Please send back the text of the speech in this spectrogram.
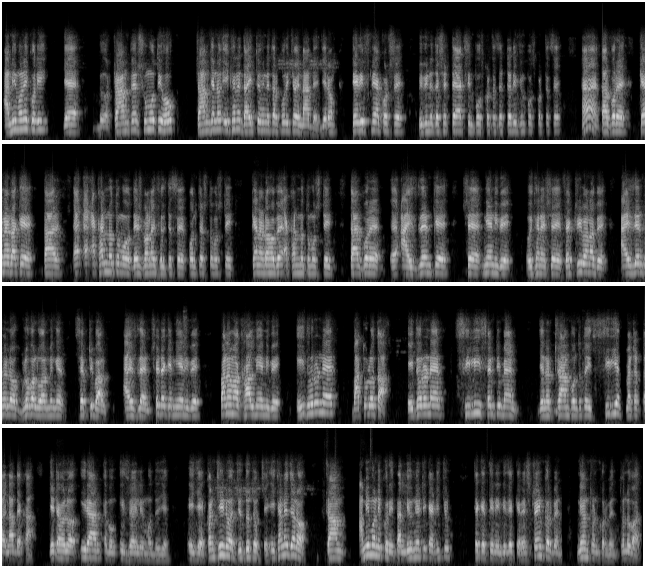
আমি মনে করি যে, ট্রাম্পের সুমতি হোক, ট্রাম্প যেন এইখানে দায়িত্বহীনতার পরিচয় না দেয়। যেরকম টেরিফ নেওয়া করছে, বিভিন্ন দেশের ট্যাক্স ইম্পোজ করতেছে টেরিফ ইম্পোজ করতেছে। হ্যাঁ তারপরে কানাডাকে তার একান্নতম দেশ বানাই ফেলতেছে, পঞ্চাশতম স্টেট কানাডা হবে একান্নতম স্টেট তারপরে আইসল্যান্ডকে সে নিয়ে নিবে। ওইখানে সে ফ্যাক্টরি বানাবে। আইসল্যান্ড হলো গ্লোবাল ওয়ার্মিং এর সেফটি বাল্ব আইসল্যান্ড সেটাকে নিয়ে নিবে পানামা খাল নিয়ে নিবে। এই ধরনের বাতুলতা, এই ধরনের সিলি সেন্টিমেন্ট যেন ট্রাম্প অন্তত এই সিরিয়াস ম্যাটারটাই না দেখা, যেটা হলো ইরান এবং ইসরায়েলের মধ্যে যে এই যে কন্টিনিউয়াস যুদ্ধ চলছে। এখানে যেন ট্রাম্প, আমি মনে করি তার লিউনেটিক অ্যাটিটিউড থেকে তিনি নিজেকে রেস্ট্রেন করবেন, নিয়ন্ত্রণ করবেন। ধন্যবাদ।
